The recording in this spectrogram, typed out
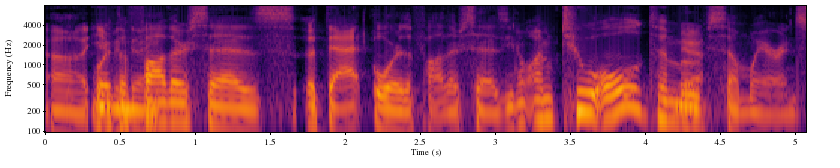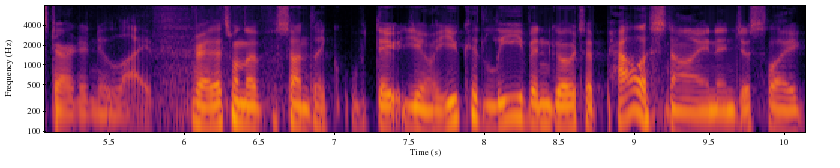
Uh, Or the then- father says uh, that, or the father says, you know, I'm too old to move Yeah. somewhere and start a new life. Right. That's when the son's like, they, you know, you could leave and go to Palestine and just like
